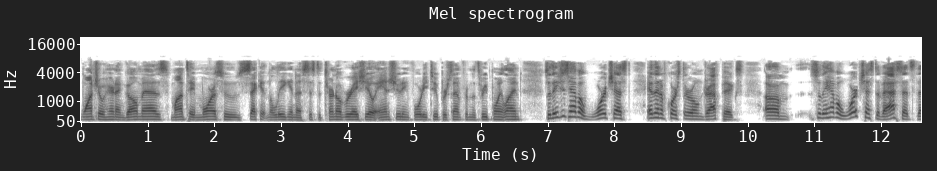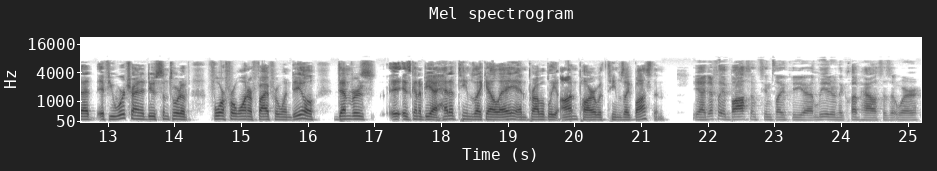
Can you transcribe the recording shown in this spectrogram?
Juancho Hernangomez, Monte Morris, who's second in the league in assisted turnover ratio and shooting 42% from the three point line. So they just have a war chest and then of course their own draft picks. Um, so they have a war chest of assets that if you were trying to do some sort of four for one or five for one deal, Denver's is going to be ahead of teams like LA and probably on par with teams like Boston. Yeah, definitely Boston seems like the uh, leader in the clubhouse, as it were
